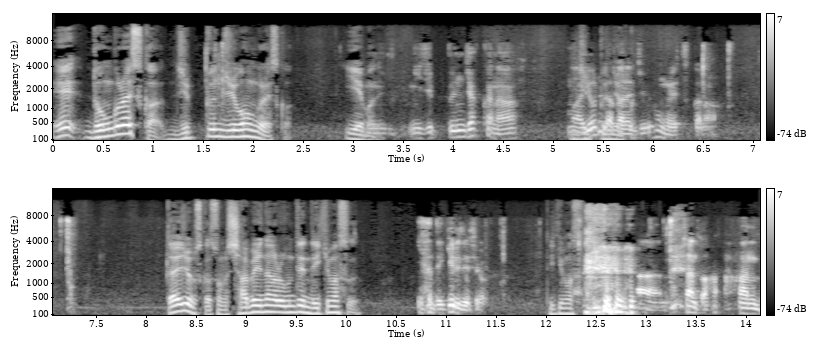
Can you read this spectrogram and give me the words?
え、どんぐらいですか ?10 分15分ぐらいですか？家まで。20分弱かな。まあ20夜だから分10分ぐらいつくかな。大丈夫ですか？その喋りながら運転できます？いや、できるでしょ。できます？あのちゃんとハハン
